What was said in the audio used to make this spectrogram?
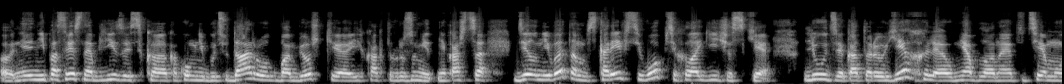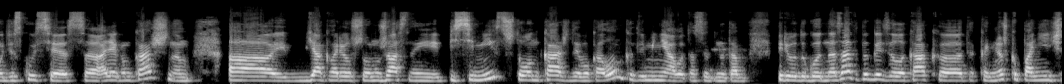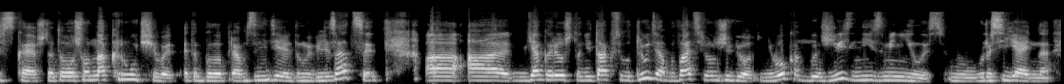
непосредственная близость к какому-нибудь удару, к бомбежке их как-то вразумит. Мне кажется, дело не в этом. Скорее всего, психологически люди, которые уехали, у меня была на эту тему дискуссия с Олегом Кашиным, а, я говорил, что он ужасный пессимист, что он, каждая его колонка для меня, вот особенно там периода года назад, выглядела как э, такая немножко паническая, что это что он накручивает. Это было прям за неделю до мобилизации. А, а я говорил, что не так все. Вот люди, обыватель, он живет. У него как бы жизнь не изменилась у россиянина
